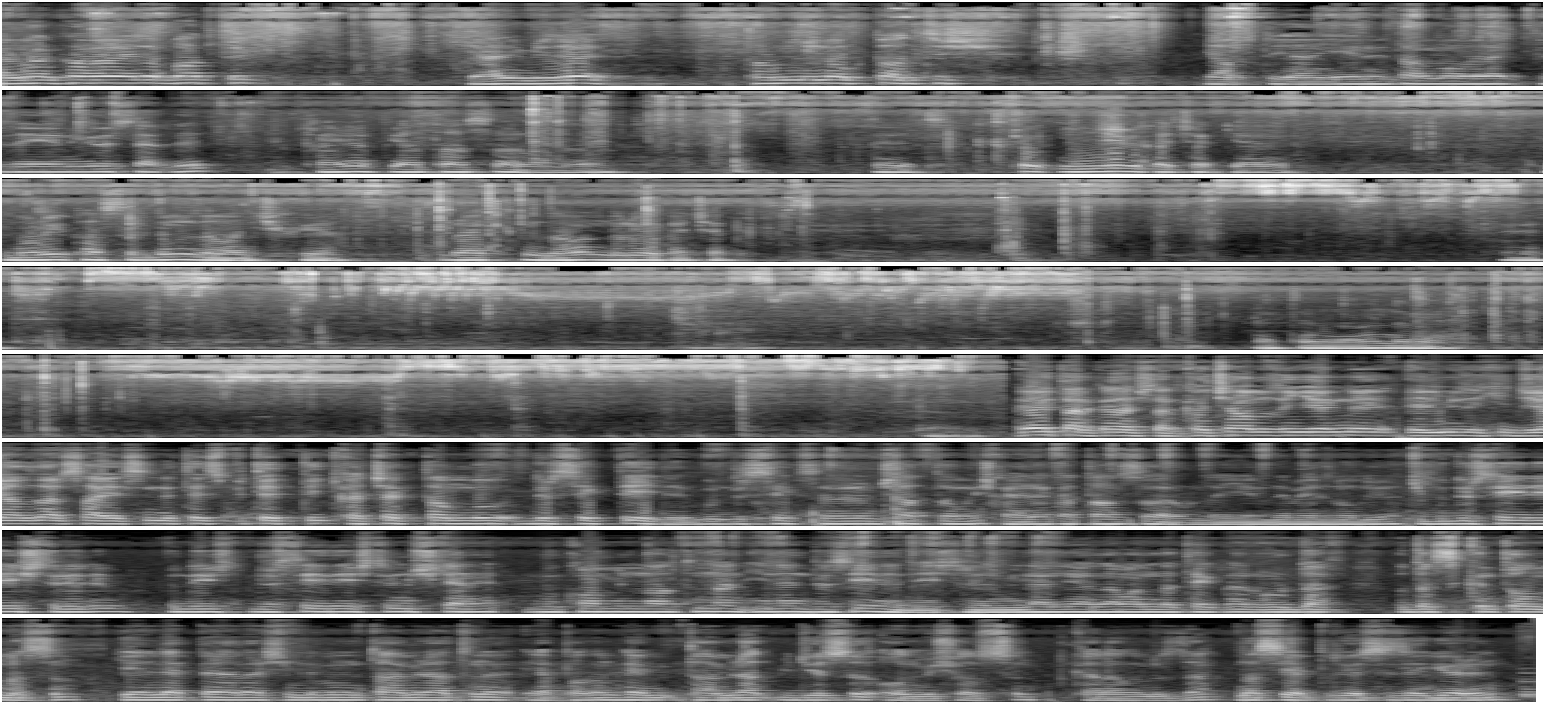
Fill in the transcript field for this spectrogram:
Termal kamerayla baktık. Yani bize tam bir nokta atış yaptı yani yerini tam olarak bize yerini gösterdi. Kaynak bir hatası var bunda. Evet. Çok ince bir kaçak yani. Boruyu kastırdığımız zaman çıkıyor. Bıraktığım zaman duruyor kaçak. Bıraktığım zaman duruyor. Evet arkadaşlar kaçağımızın yerini elimizdeki cihazlar sayesinde tespit ettik. Kaçak tam bu dirsekteydi. Bu dirsek sanırım çatlamış. Kaynak hatası var burada yerinde belli oluyor. Ki bu dirseği değiştirelim. Bu değiş- dirseği değiştirmişken bu kombinin altından inen dirseği de değiştirelim. İlerleyen zamanda tekrar orada o da sıkıntı olmasın. Gelin hep beraber şimdi bunun tamiratını yapalım. Hem tamirat videosu olmuş olsun kanalımızda. Nasıl yapılıyor size görün.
